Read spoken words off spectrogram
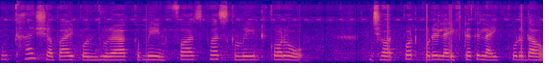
কোথায় সবাই বন্ধুরা কমেন্ট ফার্স্ট ফার্স্ট কমেন্ট করো। ঝটপট করে লাইফটাতে লাইক করে দাও।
